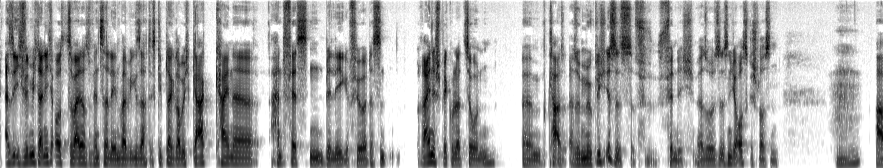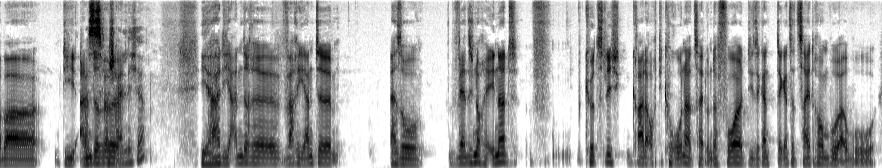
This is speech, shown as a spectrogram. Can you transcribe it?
Also ich will mich da nicht aus, zu weit aus dem Fenster lehnen, weil wie gesagt, es gibt da, glaube ich, gar keine handfesten Belege für. Das sind reine Spekulationen. Ähm, klar, also möglich ist es, finde ich. Also es ist nicht ausgeschlossen. Mhm. Aber die andere. Was ist wahrscheinlicher? Ja, die andere Variante, also wer sich noch erinnert, kürzlich, gerade auch die Corona-Zeit und davor, diese, der ganze Zeitraum, wo, wo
